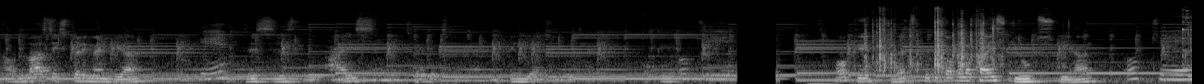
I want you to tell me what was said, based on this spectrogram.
Now the last experiment, Rian. Okay. This is the ice and thread experiment. Lifting the ice with the thread. Okay. Okay. Okay. Let's put a couple of ice cubes, Rihan. Okay.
